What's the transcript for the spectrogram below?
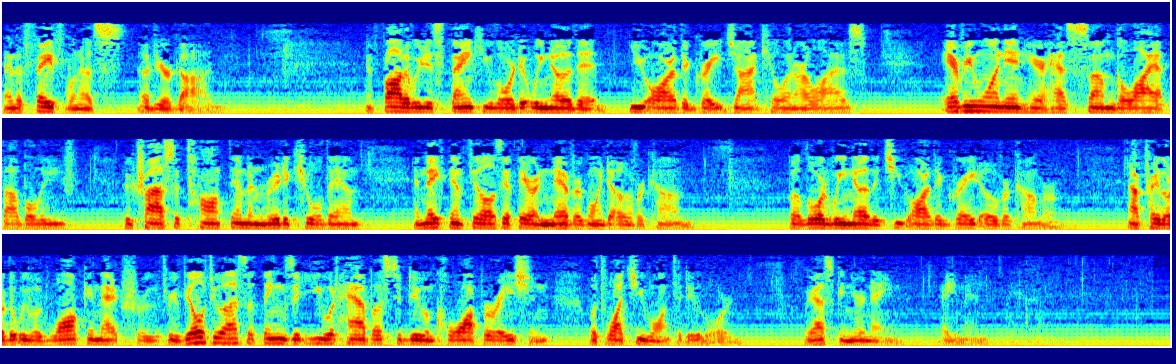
and the faithfulness of your God. And Father, we just thank you, Lord, that we know that you are the great giant killer in our lives. Everyone in here has some Goliath, I believe, who tries to taunt them and ridicule them and make them feel as if they are never going to overcome. But Lord, we know that you are the great overcomer. And I pray, Lord, that we would walk in that truth. Reveal to us the things that you would have us to do in cooperation with what you want to do, Lord. We ask in your name. Amen.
